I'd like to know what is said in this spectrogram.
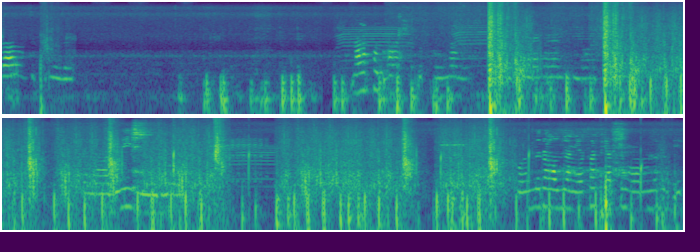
Daha kırıyorlar. Ne yapalım? Şurada koyundan mı? Ben hemen bir yola Ben madene iniyorum. Koyunları alacağım. Yatak yaptım. Onların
